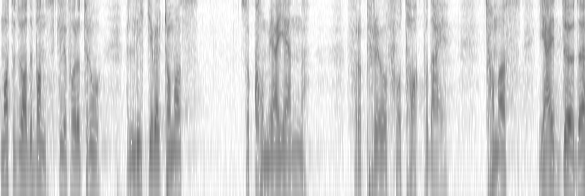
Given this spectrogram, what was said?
om at du hadde vanskelig for å tro. Men likevel, Thomas, så kommer jeg igjen for å prøve å få tak på deg. Thomas, jeg døde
